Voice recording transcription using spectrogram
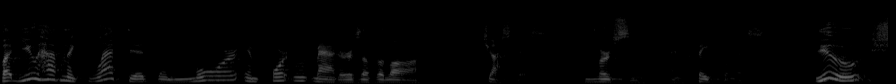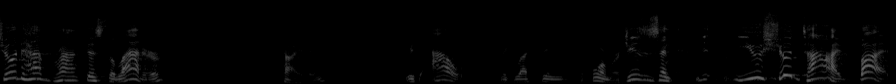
but you have neglected the more important matters of the law justice, mercy, and faithfulness. You should have practiced the latter, tithing, without neglecting the former. Jesus said, You should tithe, but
